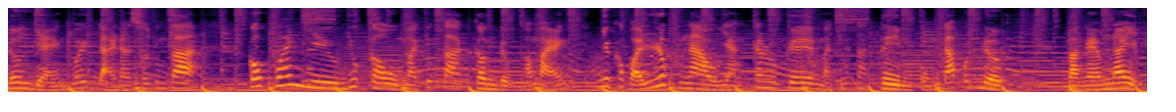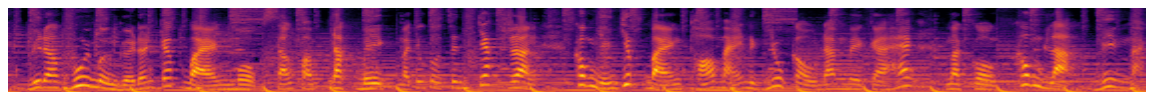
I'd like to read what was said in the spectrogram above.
đơn giản với đại đa số chúng ta. Có quá nhiều nhu cầu mà chúng ta cần được thỏa mãn, nhưng không phải lúc nào dàn karaoke mà chúng ta tìm cũng đáp ứng được. Và ngày hôm nay, Vida vui mừng gửi đến các bạn một sản phẩm đặc biệt mà chúng tôi tin chắc rằng không những giúp bạn thỏa mãn được nhu cầu đam mê ca hát mà còn không làm viêm mạc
